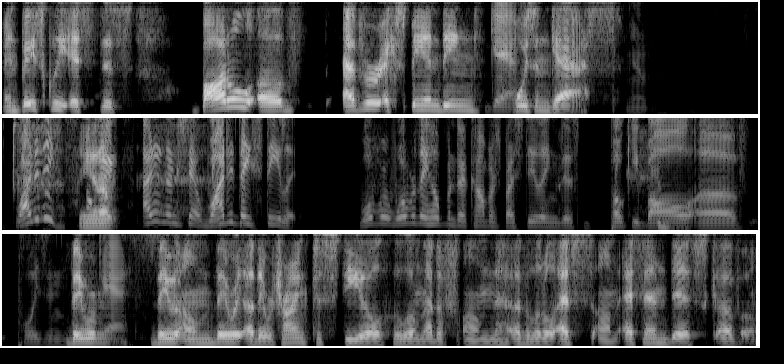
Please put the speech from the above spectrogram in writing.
and basically it's this bottle of ever expanding poison gas. Yeah. Why did they? You okay, know- I didn't understand. Why did they steal it? What were what were they hoping to accomplish by stealing this pokeball of poison? They were- gas? They were um they were uh, they were trying to steal um the um uh, the little S um SM disk of uh,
